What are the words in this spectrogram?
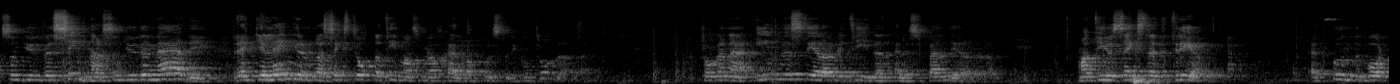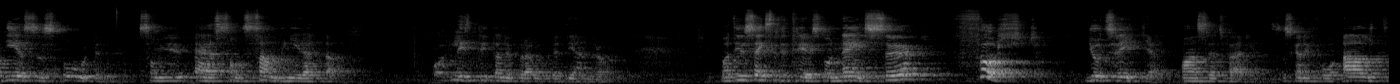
som Gud välsignar, som Gud är med i, räcker längre än 168 timmar som jag själv har fullständig kontroll över. Frågan är, investerar vi tiden eller spenderar vi den? Matteus 6.33. Ett underbart Jesusord som ju är sån sanning i detta. Och titta nu på det här ordet igen då. Matteus 6.33 står nej, sök först Guds rike och hans rättfärdighet så ska ni få allt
